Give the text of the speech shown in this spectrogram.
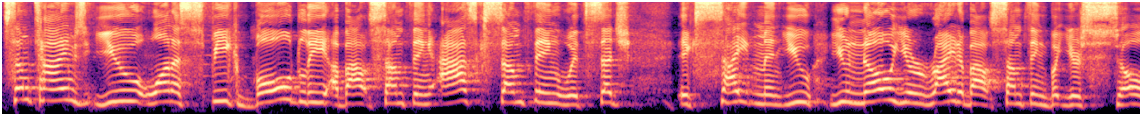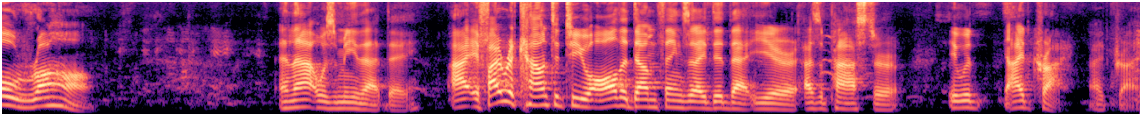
Sometimes you want to speak boldly about something, ask something with such excitement. You, you know you're right about something, but you're so wrong. And that was me that day. I, if I recounted to you all the dumb things that I did that year as a pastor, it would, I'd cry. I'd cry.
